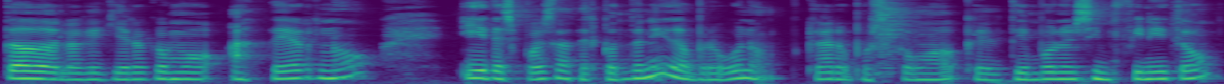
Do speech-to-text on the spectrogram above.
todo lo que quiero como hacer, ¿no? Y después hacer contenido, pero bueno, claro, pues como que el tiempo no es infinito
